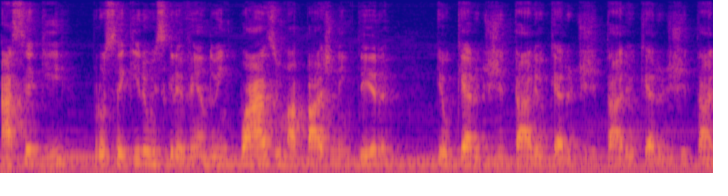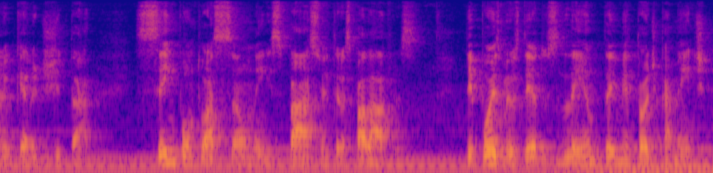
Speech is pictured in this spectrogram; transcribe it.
a seguir, prosseguiram escrevendo em quase uma página inteira. Eu quero digitar, eu quero digitar, eu quero digitar, eu quero digitar, sem pontuação nem espaço entre as palavras. Depois, meus dedos, lenta e metodicamente,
